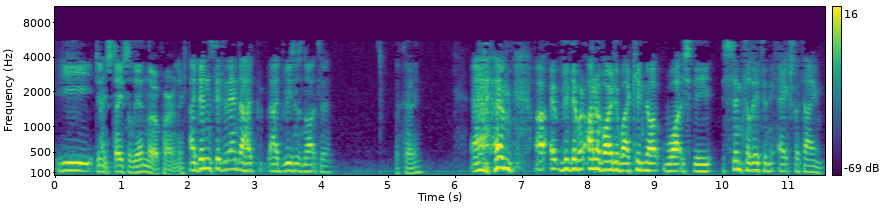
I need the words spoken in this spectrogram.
he Didn't stay till the end though, apparently. I didn't stay to the end. I had I had reasons not to. Okay. Um, uh, they, they were unavoidable. I could not watch the scintillating extra time.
